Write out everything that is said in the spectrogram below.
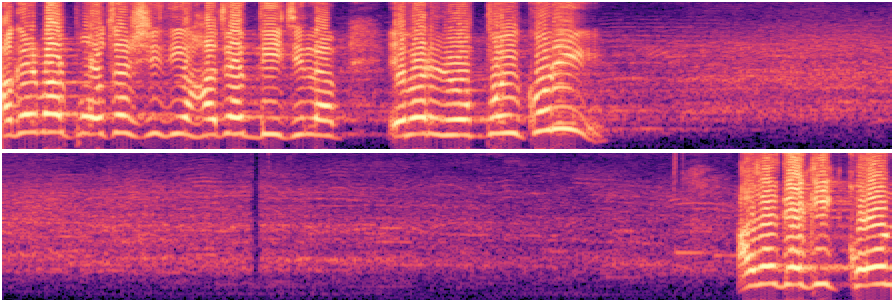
আগের বার পঁচাশি হাজার দিয়েছিলাম, এবারে নব্বই করি? আচ্ছা দেখি কোন,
